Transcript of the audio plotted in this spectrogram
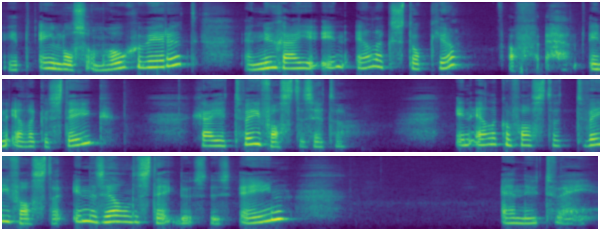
Je hebt één losse omhoog gewerkt. En nu ga je in elk stokje of in elke steek ga je twee vaste zetten. In elke vaste twee vaste in dezelfde steek dus. Dus 1 en nu 2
